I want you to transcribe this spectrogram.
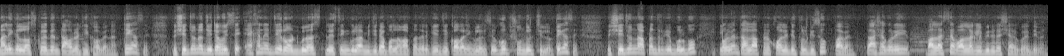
মালিকের লস করে দেন, তাহলে ঠিক হবে না, ঠিক আছে? তো সেজন্য যেটা হয়েছে এখানের যে রডগুলো প্লেসিংগুলো আমি যেটা বললাম আপনাদেরকে, যে কভারিংগুলো দিচ্ছে খুব সুন্দর ছিল, ঠিক আছে? তো সেজন্য আপনাদেরকে বলব, করবেন, তাহলে আপনার কোয়ালিটিফুল কিছু পাবেন। তো আশা করি ভালো লাগছে, ভালো লাগলে ভিডিওটা শেয়ার করে দেবেন।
